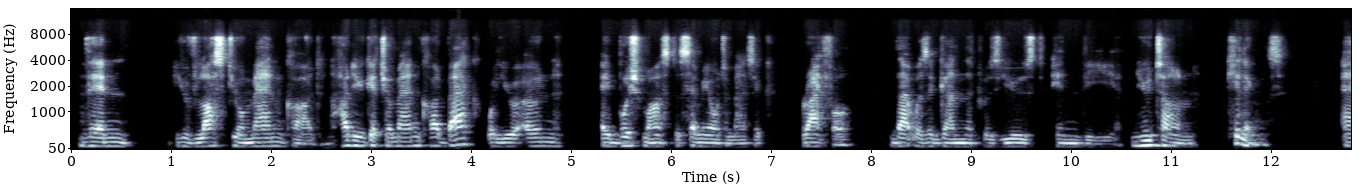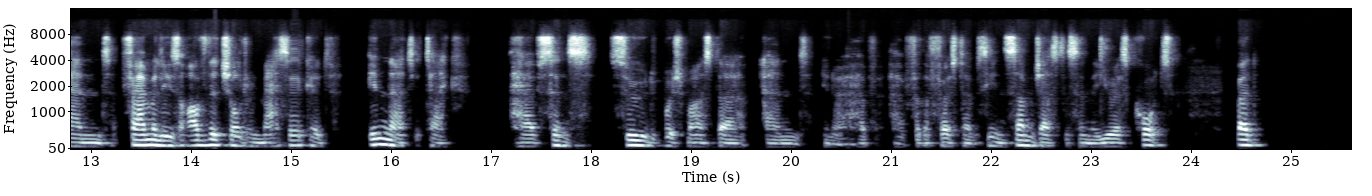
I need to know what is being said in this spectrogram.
then you've lost your man card. And how do you get your man card back? Well, you own a Bushmaster semi automatic rifle. That was a gun that was used in the Newtown killings And families of the children massacred in that attack have since sued Bushmaster and you know have, have for the first time seen some justice in the US courts. But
